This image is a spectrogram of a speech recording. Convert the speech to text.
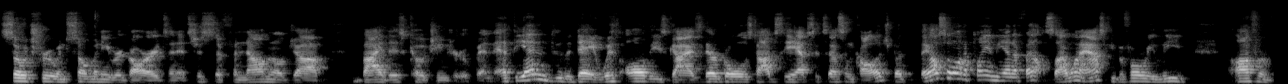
so true in so many regards, and it's just a phenomenal job by this coaching group. And at the end of the day, with all these guys, their goal is to obviously have success in college, but they also want to play in the NFL. So I want to ask you before we leave off of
